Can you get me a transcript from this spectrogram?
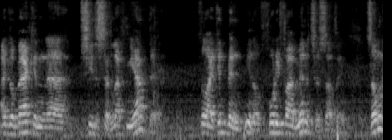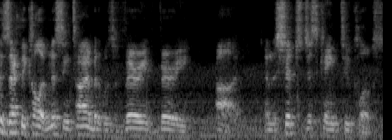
I go back and uh, she just had left me out there for like it'd been you know 45 minutes or something. So I wouldn't exactly call it missing time, but it was very very odd, and the ships just came too close.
